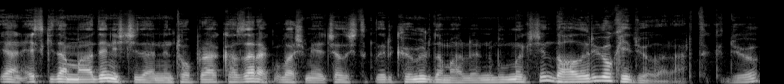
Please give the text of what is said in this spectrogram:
yani eskiden maden işçilerinin toprağa kazarak ulaşmaya çalıştıkları kömür damarlarını bulmak için dağları yok ediyorlar artık diyor.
